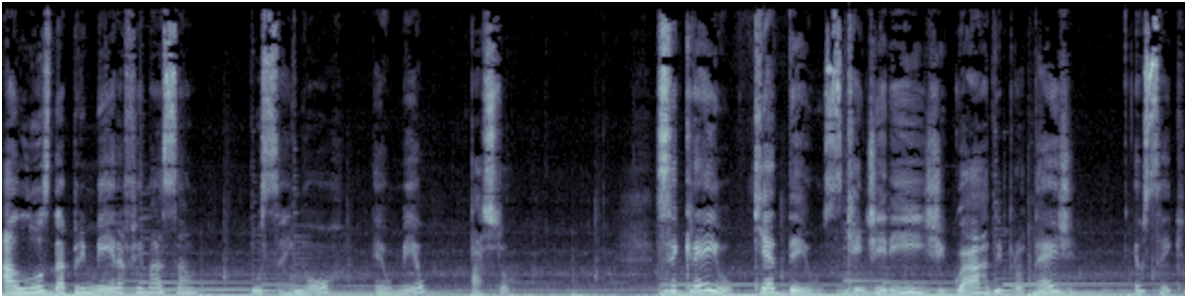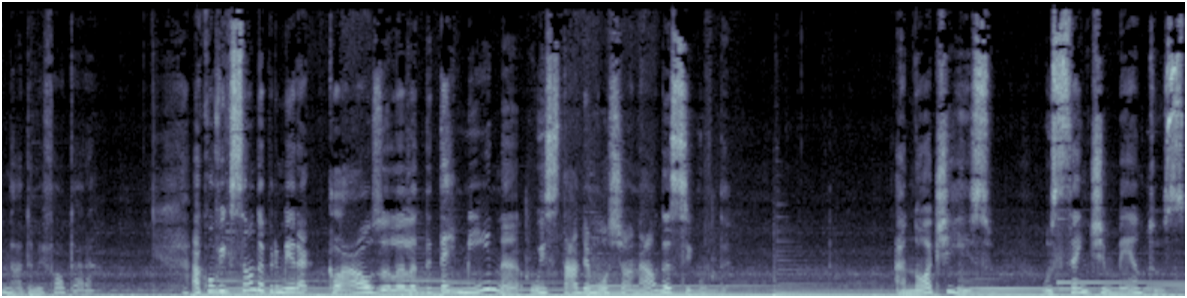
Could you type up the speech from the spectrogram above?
à luz da primeira afirmação o Senhor é o meu pastor. Se creio que é Deus quem dirige, guarda e protege, eu sei que nada me faltará. A convicção da primeira cláusula ela determina o estado emocional da segunda. Anote isso. Os sentimentos,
